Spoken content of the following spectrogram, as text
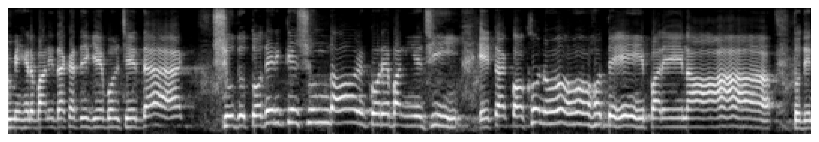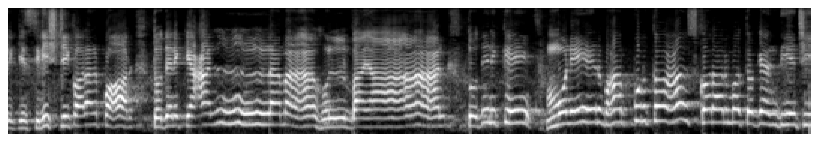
মেহরবানি দেখাতে গিয়ে বলছে, দেখ শুধু তোদেরকে সুন্দর করে বানিয়েছি, এটা কখনো হতে পারে না। তোদেরকে সৃষ্টি করার পর, তোদেরকে আল্লামাহুল বায়ান, তোদেরকে মনের ভাব প্রকাশ করার মতো জ্ঞান দিয়েছি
